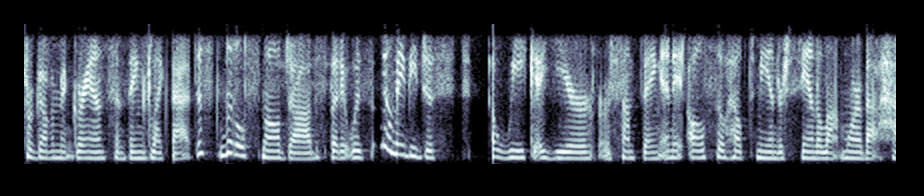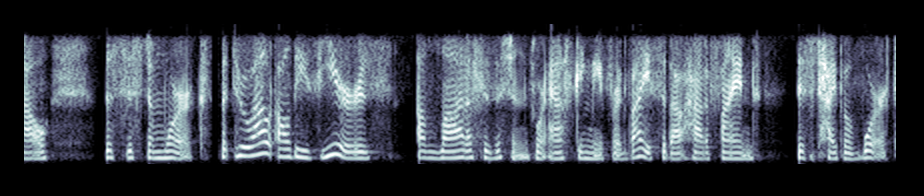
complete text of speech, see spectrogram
for government grants and things like that. Just little small jobs, but it was you know maybe just a week, a year, or something. And it also helped me understand a lot more about how the system works. But throughout all these years, a lot of physicians were asking me for advice about how to find this type of work.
